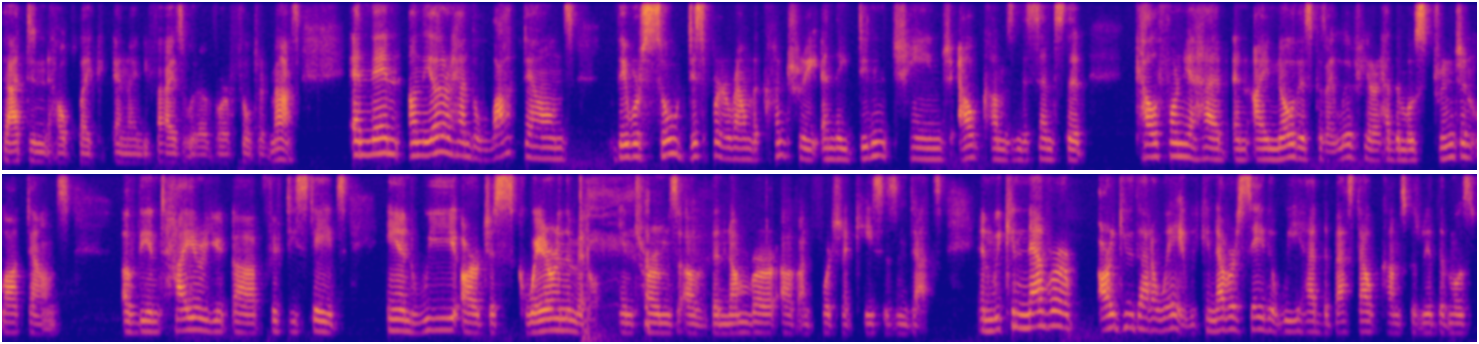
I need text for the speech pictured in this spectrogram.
that didn't help like N95s would have or filtered masks. And then on the other hand, the lockdowns they were so disparate around the country and they didn't change outcomes in the sense that California had, and I know this because I live here, had the most stringent lockdowns of the entire uh, 50 states. And we are just square in the middle in terms of the number of unfortunate cases and deaths. And we can never argue that away. We can never say that we had the best outcomes because we had the most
